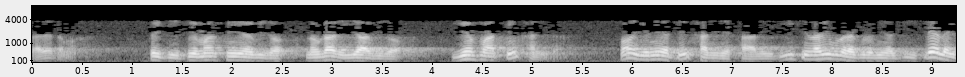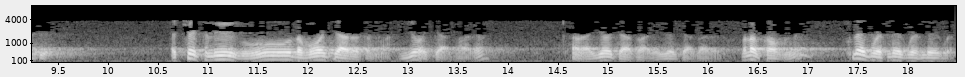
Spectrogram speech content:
ဒါလည်းတမစိတ်ကြီးပြင်မဆင်းရဲပြီးတော့နှုတ်ဓာတ်တွေရပြီးတော့ရင်မှတင်းခံနေတာဟောယင်းကတင်းခံနေတဲ့ဟာလေးဒီရှင်သာရိပုတ္တရာကုလမြတ်ကြီးလှည့်လိုက်တဲ့အချက်ကလေးကိုသဘောကျတော့တမရော့ကျသွားတယ်ဟုတ်လားရော့ကျသွားတယ်ရော့ကျသွားတယ်ဘယ်တော့ကောင်းလဲလှည့်ွက်လှည့်ွက်လှည့်ွက်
